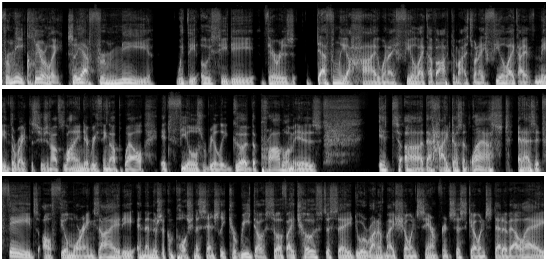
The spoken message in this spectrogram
for me clearly so yeah for me with the OCD, there is definitely a high when I feel like I've optimized, when I feel like I've made the right decision, I've lined everything up well. It feels really good. The problem is, it uh, that high doesn't last and as it fades i'll feel more anxiety and then there's a compulsion essentially to redose. So if i chose to say do a run of my show in san francisco instead of la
